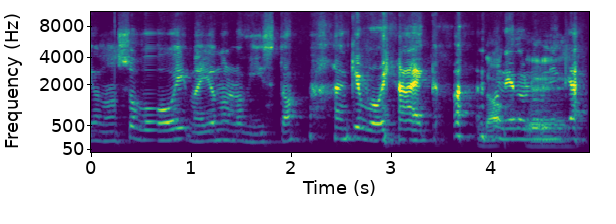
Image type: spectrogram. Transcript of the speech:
Io non so voi, ma io non l'ho visto. Anche voi, ah, ecco, no, non ero è, l'unica.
